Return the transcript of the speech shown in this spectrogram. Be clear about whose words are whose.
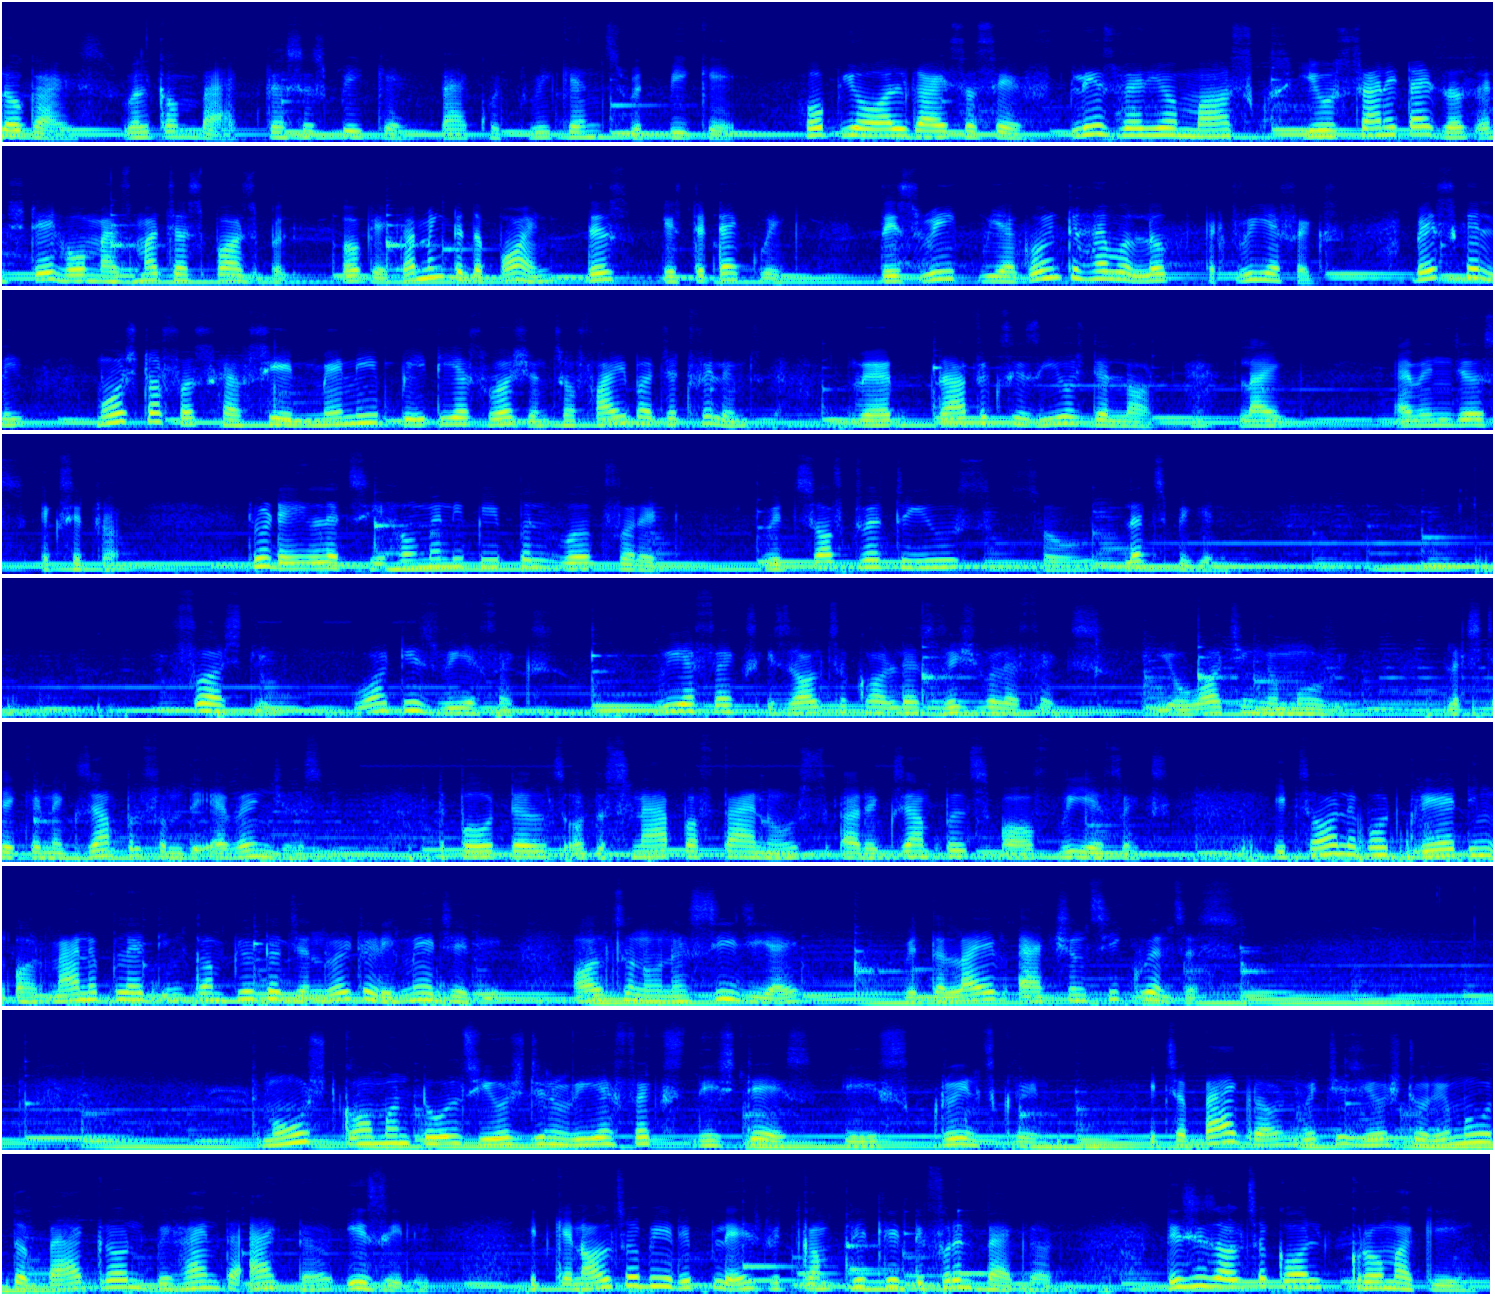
Speaker 1: Hello guys, welcome back. This is PK, back with Weekends with PK. Hope you all guys are safe. Please wear your masks, use sanitizers and stay home as much as possible. Okay, coming to the point, this is the Tech Week. This week we are going to have a look at VFX. Basically, most of us have seen many BTS versions of high budget films where graphics is used a lot, like Avengers, etc. Today, let's see how many people work for it, which software to use. So, let's begin. Firstly, what is VFX? VFX is also called as visual effects. You're watching a movie. Let's take an example from the Avengers. The portals or the snap of Thanos are examples of VFX. It's all about creating or manipulating computer generated imagery, also known as CGI, with the live action sequences. Most common tools used in VFX these days is green screen. It's a background which is used to remove the background behind the actor easily. It can also be replaced with completely different background. This is also called chroma keying.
